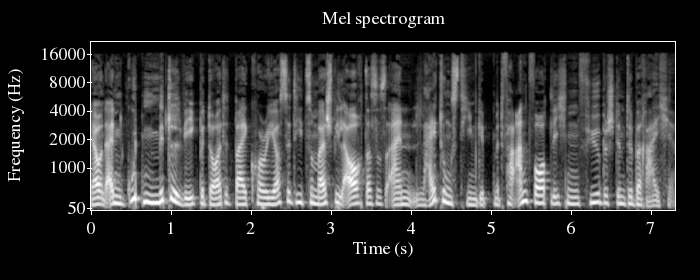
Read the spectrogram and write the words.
Ja, und einen guten Mittelweg bedeutet bei Curiosity zum Beispiel auch, dass es ein Leitungsteam gibt mit Verantwortlichen für bestimmte Bereiche.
